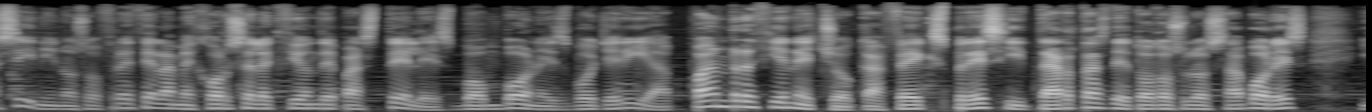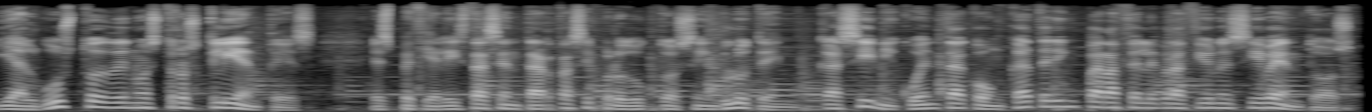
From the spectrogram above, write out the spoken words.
Cassini nos ofrece la mejor selección de pasteles, bombones, bollería, pan recién hecho, café express y tartas de todos los sabores y al gusto de nuestros clientes. Especialistas en tartas y productos sin gluten, Cassini cuenta con catering para celebraciones y eventos.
